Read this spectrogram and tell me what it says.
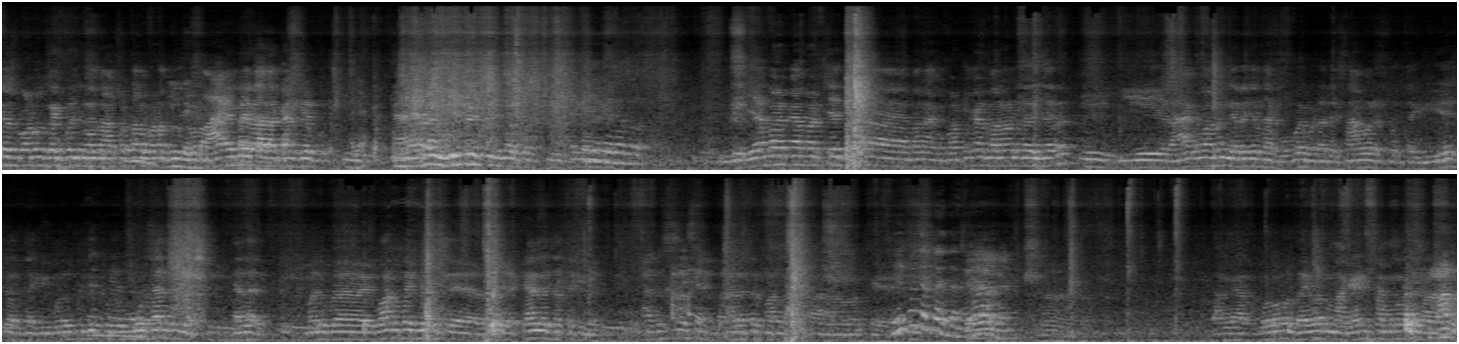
చేసుకోవడం సరిపోయింది కదా ఆ చుట్టాలు కూడా చూసుకోవడం ఆయనే రాదా కాసేపు విజయపాటు కాబట్టి చేతి మన బట్టలు మనోళ్ళు వేశారు ఈ రాగమానం నిరజన నాకు ఉపయోగపడాలి. సామాన్లు వస్తాయి? వేస్ట్ వస్తాయి? మళ్ళీ మూడు సార్లు వెళ్ళాలి మళ్ళీ ఇప్పుడు వాటర్ పైప్ క్యాన్లు బంగారు డ్రైవర్ మాకేంటి సంబంధం?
